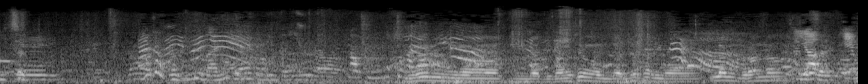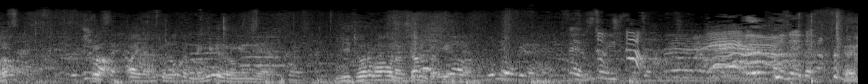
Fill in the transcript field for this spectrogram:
미쳐. 내가 공부를 많이 해야 되니까. 나 공부 좀 지원이나 이제 네 동생은 이제 몇 살이고 1학년 들어왔나? 야, 어? 아니 학교 못 갔는데 내년에 들어오겠네. 네 졸업하고 난 다음에 들어오겠네. 네, 좀 이쁘죠. 그래, 네.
